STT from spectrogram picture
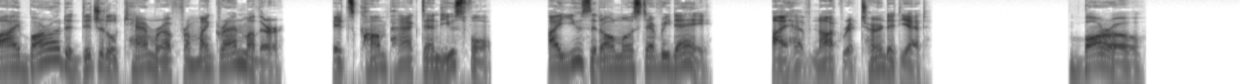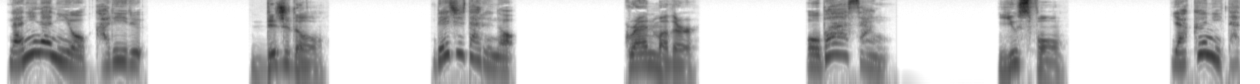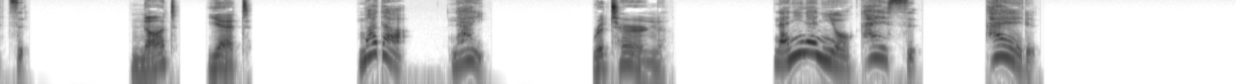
I borrowed a digital camera from my grandmother. It's compact and useful. I use it almost every day. I have not returned it yet. Borrow, 何々を借りる、 digital, デジタルの、 grandmother, おばあさん、 useful, 役に立つ、 not yet, まだ、ない、 Return. 何々を返す、帰る。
